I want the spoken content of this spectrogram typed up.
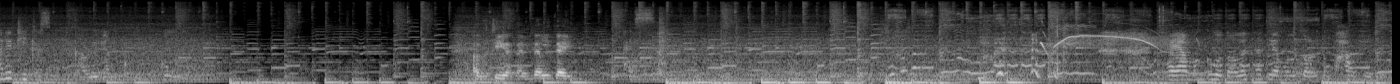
আরে ঠিক আছে। কাউকে কেন। আচ্ছা ঠিক আছে। আমি তাহলে যাই। হ্যাঁ এমন কোনো দলে থাকলে আমাদের দলটা ভাগ হয়ে যেত।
